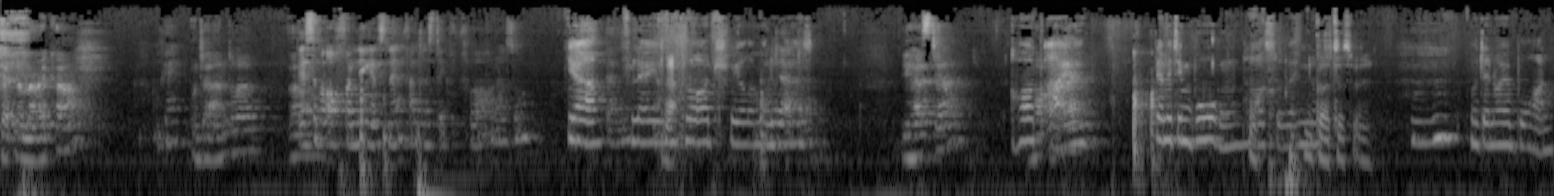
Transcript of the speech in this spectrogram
Captain America Okay. und der andere. ähm, Der ist aber auch von Dingens, ne? Fantastic Four oder so. Ja, Flame, Ja. George, wie auch immer der heißt. wie heißt der? Hawkeye. Der mit dem Bogen aus Um. Gottes Willen. Und der neue Born.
